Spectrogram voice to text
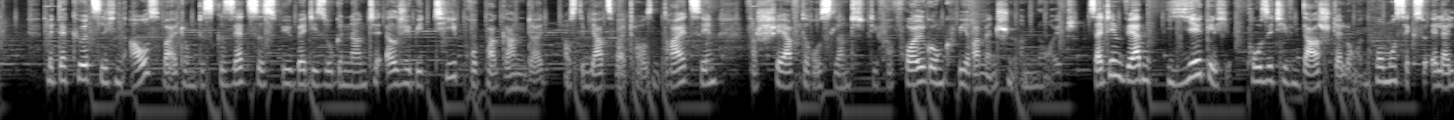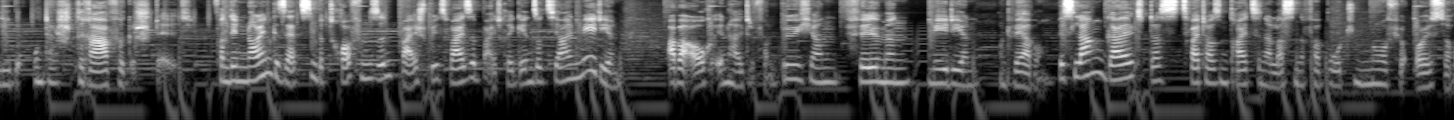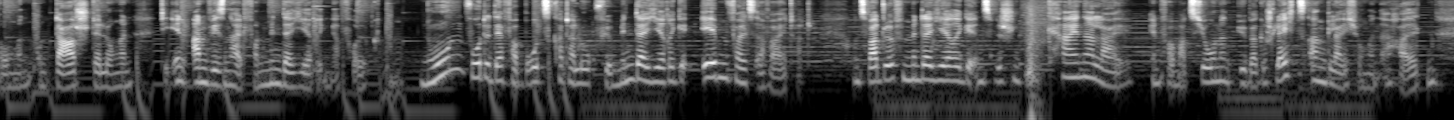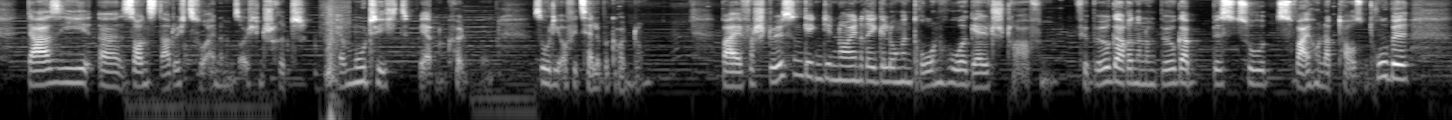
Mit der kürzlichen Ausweitung des Gesetzes über die sogenannte LGBT-Propaganda aus dem Jahr 2013 verschärfte Russland die Verfolgung queerer Menschen erneut. Seitdem werden jegliche positiven Darstellungen homosexueller Liebe unter Strafe gestellt. Von den neuen Gesetzen betroffen sind beispielsweise Beiträge in sozialen Medien, aber auch Inhalte von Büchern, Filmen, Medien und Werbung. Bislang galt das 2013 erlassene Verbot nur für Äußerungen und Darstellungen, die in Anwesenheit von Minderjährigen erfolgten. Nun wurde der Verbotskatalog für Minderjährige ebenfalls erweitert. Und zwar dürfen Minderjährige inzwischen keinerlei Informationen über Geschlechtsangleichungen erhalten, da sie äh, sonst dadurch zu einem solchen Schritt ermutigt werden könnten. So die offizielle Begründung. Bei Verstößen gegen die neuen Regelungen drohen hohe Geldstrafen. Für Bürgerinnen und Bürger bis zu 200.000 Rubel,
